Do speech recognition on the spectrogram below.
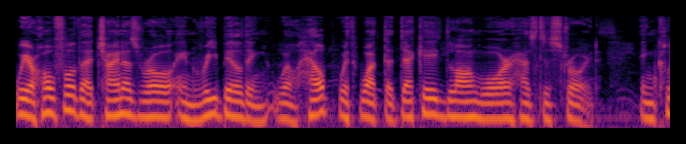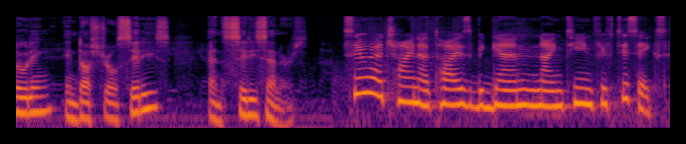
We are hopeful that China's role in rebuilding will help with what the decade long war has destroyed, including industrial cities and city centers. Syria China ties began in 1956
